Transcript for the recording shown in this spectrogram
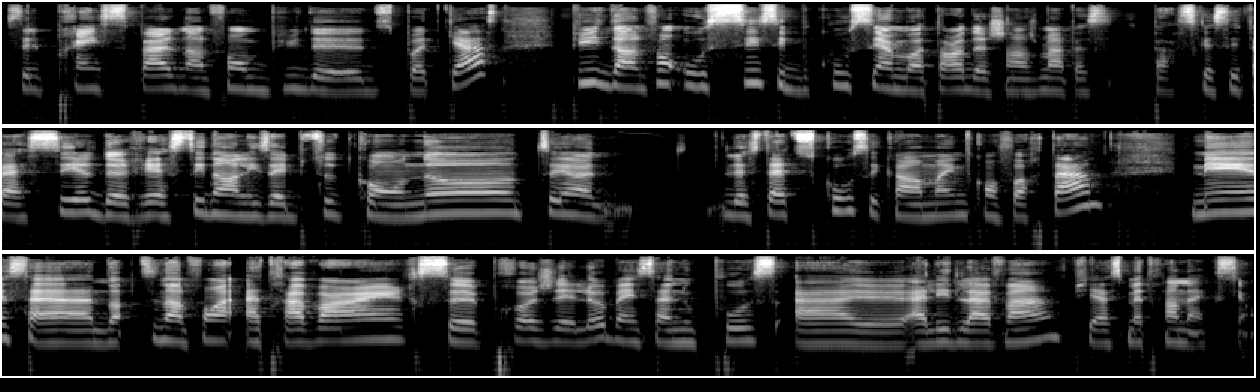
c'est le principal, dans le fond, but de- du podcast. Puis, dans le fond, aussi, c'est beaucoup aussi un moteur de changement parce, parce que c'est facile de rester dans les habitudes qu'on a. Tu sais, le statu quo, c'est quand même confortable, mais ça, dans, dans le fond, à, à travers ce projet-là, ben, ça nous pousse à euh, aller de l'avant puis à se mettre en action.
